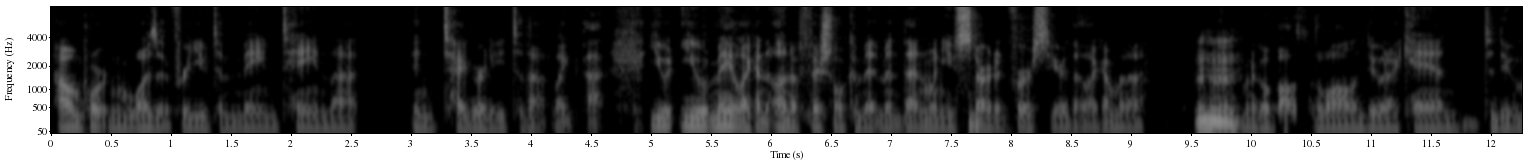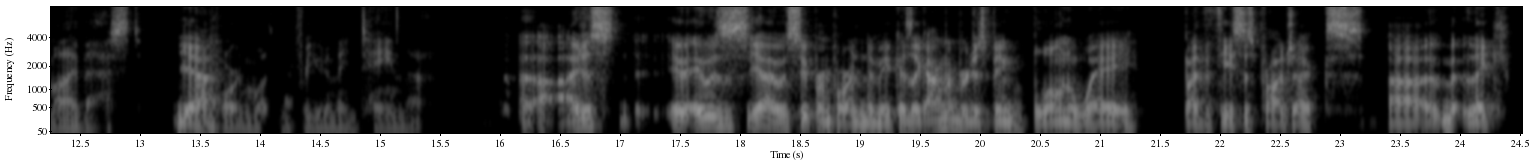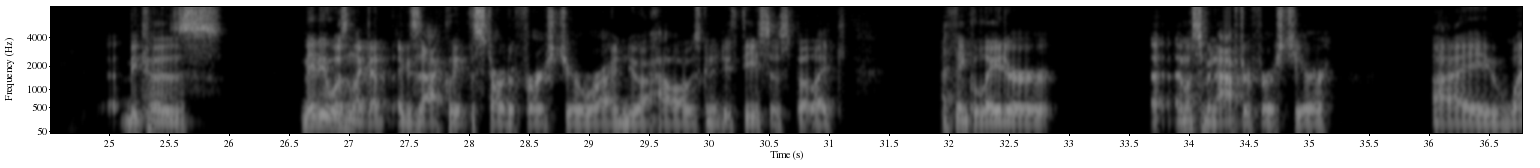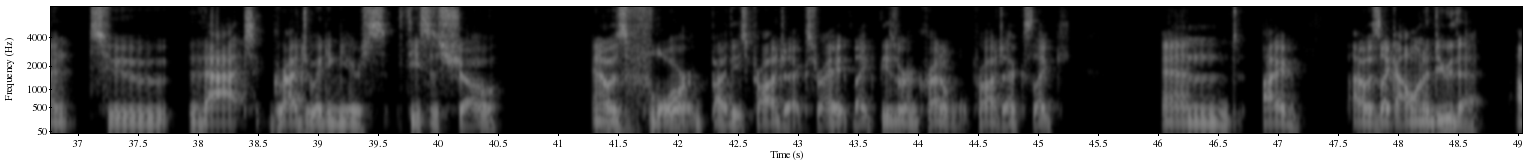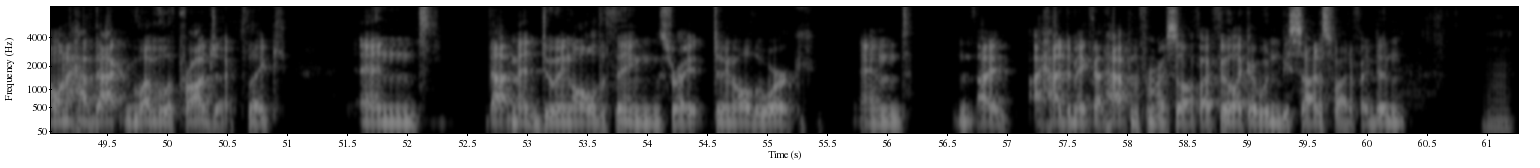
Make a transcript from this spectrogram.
how important was it for you to maintain that integrity to that like that you you made like an unofficial commitment then when you started first year that like i'm gonna hmm I'm gonna go balls to the wall and do what I can to do my best. How Yeah, important was that for you to maintain that? Uh, I just it, it was yeah it was super important to me because like I remember just being blown away by the thesis projects uh like because maybe it wasn't like at, exactly at the start of first year where I knew how I was going to do thesis but like I think later uh, it must have been after first year I went to that graduating year's thesis show and I was floored by these projects right? Like these were incredible projects like and i i was like i want to do that. I want to have that level of project like and that meant doing all the things right? Doing all the work and i i had to make that happen for myself. I feel like i wouldn't be satisfied if i didn't. Mm.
